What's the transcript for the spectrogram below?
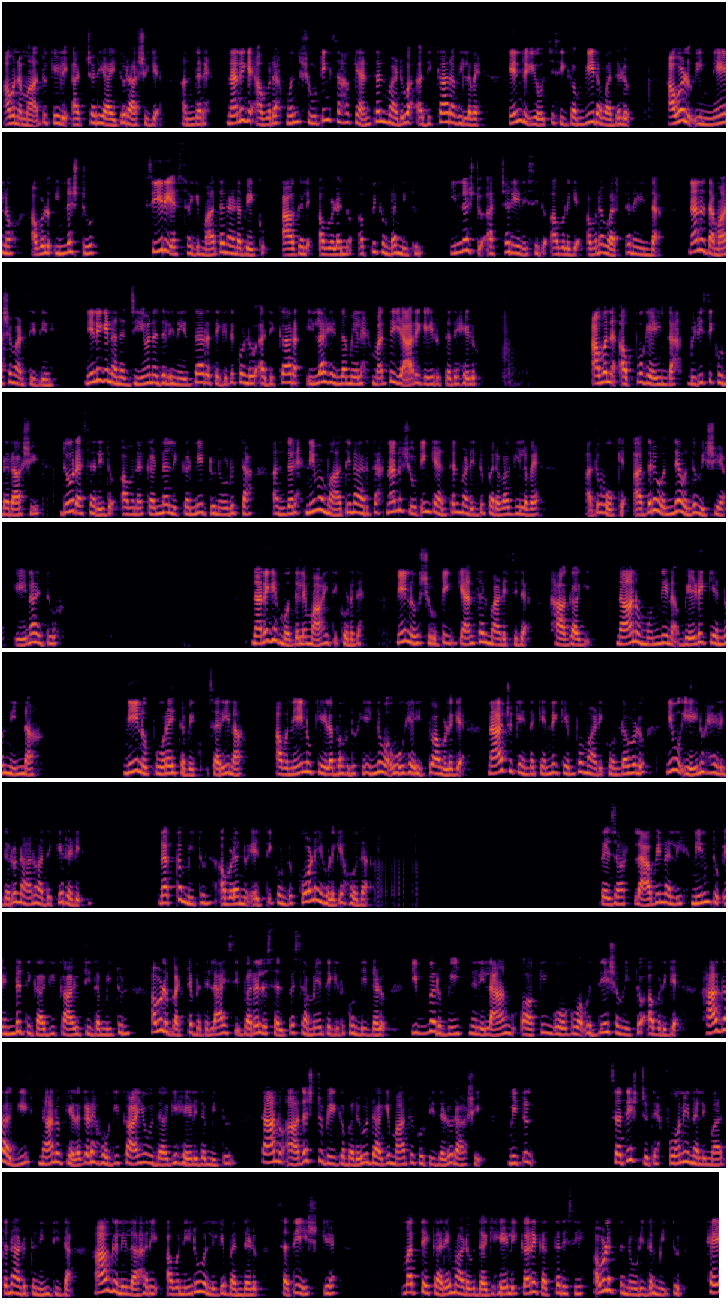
ಅವನ ಮಾತು ಕೇಳಿ ಅಚ್ಚರಿಯಾಯಿತು ರಾಶಿಗೆ. ಅಂದರೆ, ನನಗೆ ಅವರ ಒಂದು ಶೂಟಿಂಗ್ ಸಹ ಕ್ಯಾನ್ಸಲ್ ಮಾಡುವ ಅಧಿಕಾರವಿಲ್ಲವೇ ಎಂದು ಯೋಚಿಸಿ ಗಂಭೀರವಾದಳು. ಅವಳು ಇನ್ನೇನೋ, ಅವಳು ಇನ್ನಷ್ಟು ಸೀರಿಯಸ್ ಆಗಿ ಮಾತನಾಡಬೇಕು. ಆಗಲೇ ಅವಳನ್ನು ಅಪ್ಪಿಕೊಂಡ ಮಿಥುನ್. ಇನ್ನಷ್ಟು ಅಚ್ಚರಿ ಎನಿಸಿತು ಅವಳಿಗೆ ಅವನ ವರ್ತನೆಯಿಂದ. ನಾನು ತಮಾಷೆ ಮಾಡ್ತಿದ್ದೀನಿ. ನಿನಗೆ ನನ್ನ ಜೀವನದಲ್ಲಿ ನಿರ್ಧಾರ ತೆಗೆದುಕೊಳ್ಳುವ ಅಧಿಕಾರ ಇಲ್ಲ ಎಂದ ಮೇಲೆ ಮತ್ತೆ ಯಾರಿಗೆ ಇರುತ್ತದೆ ಹೇಳು. ಅವನ ಅಪ್ಪುಗೆಯಿಂದ ಬಿಡಿಸಿಕೊಂಡ ರಾಶಿ ದೂರ ಸರಿದು ಅವನ ಕಣ್ಣಲ್ಲಿ ಕಣ್ಣಿಟ್ಟು ನೋಡುತ್ತಾ ಅಂದರೆ, ನಿಮ್ಮ ಮಾತಿನ ಅರ್ಥ ನಾನು ಶೂಟಿಂಗ್ ಕ್ಯಾನ್ಸಲ್ ಮಾಡಿದ್ದು ಪರವಾಗಿಲ್ಲವೇ? ಅದು ಓಕೆ, ಆದರೆ ಒಂದೇ ಒಂದು ವಿಷಯ. ಏನಾಯಿತು? ನನಗೆ ಮೊದಲೇ ಮಾಹಿತಿ ಕೊಡದೆ. ನೀನು ಶೂಟಿಂಗ್ ಕ್ಯಾನ್ಸಲ್ ಮಾಡಿಸಿದೆ. ಹಾಗಾಗಿ ನಾನು ಮುಂದಿನ ಬೇಡಿಕೆಯನ್ನು ನಿನ್ನ ನೀನು ಪೂರೈಸಬೇಕು, ಸರಿನಾ? ಅವನೇನು ಕೇಳಬಹುದು ಎನ್ನುವ ಊಹೆ ಇತ್ತು ಅವಳಿಗೆ. ನಾಚುಕೆಯಿಂದ ಕೆನ್ನೆ ಕೆಂಪು ಮಾಡಿಕೊಂಡವಳು. ನೀವು ಏನು ಹೇಳಿದರೂ ನಾನು ಅದಕ್ಕೆ ರೆಡಿ. ನಕ್ಕ ಮಿಥುನ್ ಅವಳನ್ನು ಎತ್ತಿಕೊಂಡು ಕೋಣೆಯೊಳಗೆ ಹೋದ. ರೆಸಾರ್ಟ್ ಲ್ಯಾಬಿನಲ್ಲಿ ನಿಂತು ಹೆಂಡತಿಗಾಗಿ ಕಾಯುತ್ತಿದ್ದ ಮಿಥುನ್ ಅವಳು ಬಟ್ಟೆ ಬದಲಾಯಿಸಿ ಬರಲು ಸ್ವಲ್ಪ ಸಮಯ ತೆಗೆದುಕೊಂಡಿದ್ದಳು. ಇಬ್ಬರು ಬೀಚ್ನಲ್ಲಿ ಲಾಂಗ್ ವಾಕಿಂಗ್ ಹೋಗುವ ಉದ್ದೇಶವಿತ್ತು ಅವರಿಗೆ. ಹಾಗಾಗಿ ನಾನು ಕೆಳಗಡೆ ಹೋಗಿ ಕಾಯುವುದಾಗಿ ಹೇಳಿದ ಮಿಥುನ್, ತಾನು ಆದಷ್ಟು ಬೇಗ ಬರುವುದಾಗಿ ಮಾತು ಕೊಟ್ಟಿದ್ದಳು ರಾಶಿ. ಮಿಥುನ್ ಸತೀಶ್ ಜೊತೆ ಫೋನಿನಲ್ಲಿ ಮಾತನಾಡುತ್ತಾ ನಿಂತಿದ್ದ. ಆಗಲಿ ಲಹರಿ ಅವನಿರುವಲ್ಲಿಗೆ ಬಂದಳು. ಸತೀಶ್ಗೆ ಮತ್ತೆ ಕರೆ ಮಾಡುವುದಾಗಿ ಹೇಳಿ ಕರೆ ಕತ್ತರಿಸಿ ಅವಳತ್ತ ನೋಡಿದ ಮಿಥುನ್. ಹೇ!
